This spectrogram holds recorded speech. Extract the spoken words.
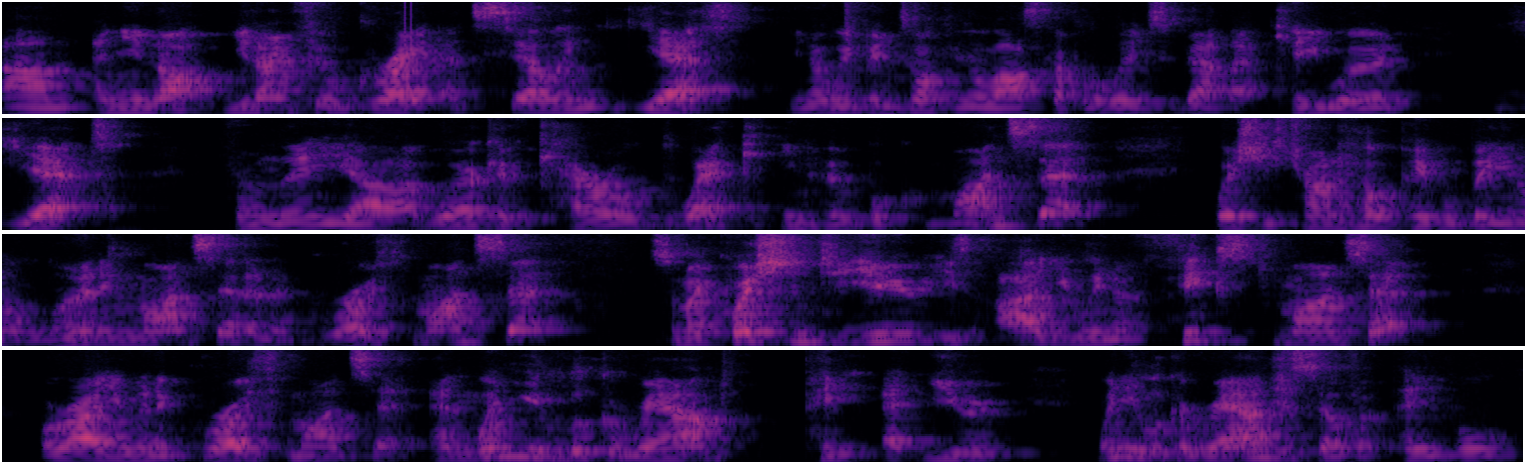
um, and you're not you don't feel great at selling yet. You know we've been talking the last couple of weeks about that keyword yet from the uh, work of carol dweck in her book mindset where she's trying to help people be in a learning mindset and a growth mindset. So my question to you is are you in a fixed mindset or are you in a growth mindset? And when you look around at you when you look around yourself at people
